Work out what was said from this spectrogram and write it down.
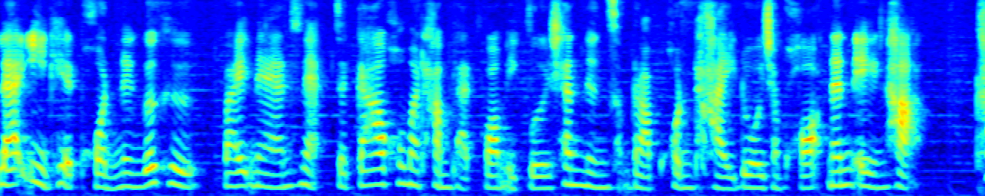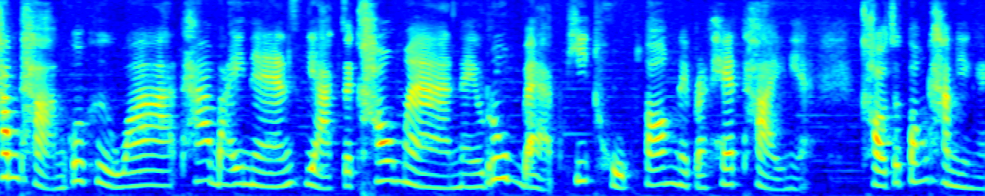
และอีกเหตุผลหนึ่งก็คือ Binance เนี่ยจะก้าวเข้ามาทำแพลตฟอร์มอีกเวอร์ชันหนึ่งสำหรับคนไทยโดยเฉพาะนั่นเองค่ะคำถามก็คือว่าถ้า Binance อยากจะเข้ามาในรูปแบบที่ถูกต้องในประเทศไทยเนี่ยเขาจะต้องทำยังไง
